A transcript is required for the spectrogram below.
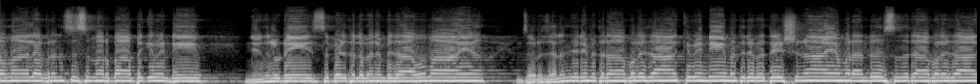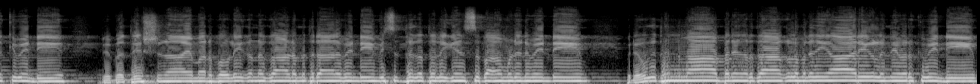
റൊമാലെ ഫ്രാൻസിസ് മർബാപ്പയ്ക്ക് വേണ്ടി ഞങ്ങളുടെ സഭയുടെ തലവനും പിതാവുമായ ജലഞ്ചരിമിത്രാപുലിതാക്ക് വേണ്ടി മധുരപതീക്ഷനായ മറാന്തസുന്ദരാപുലിതാക്ക് വേണ്ടി രൂപദീക്ഷനായ മർബോളി കണ്ണുകാട് മിത്രാന് വേണ്ടിയും വിശുദ്ധ കത്തോലിക്കൻ സഭാമുടനു വേണ്ടിയും പുരോഹിതന്മാർ ഭരണകർത്താക്കളും അധികാരികൾ എന്നിവർക്ക് വേണ്ടിയും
